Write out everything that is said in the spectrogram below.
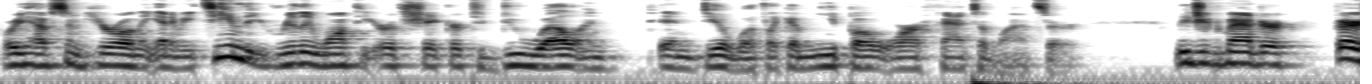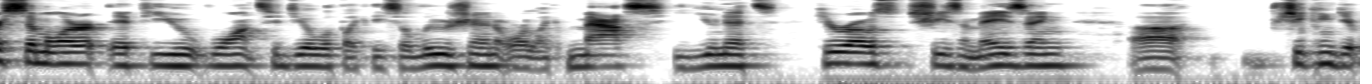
or you have some hero on the enemy team that you really want the Earthshaker to do well and, and deal with, like a Meepo or a Phantom Lancer. Legion Commander, very similar if you want to deal with like these illusion or like mass unit heroes. She's amazing. Uh, she can get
